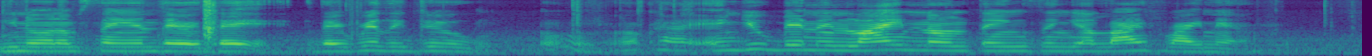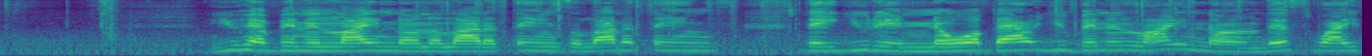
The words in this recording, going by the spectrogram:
You know what I'm saying? They they they really do. Ooh, okay. And you've been enlightened on things in your life right now. You have been enlightened on a lot of things. A lot of things that you didn't know about, you've been enlightened on. That's why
